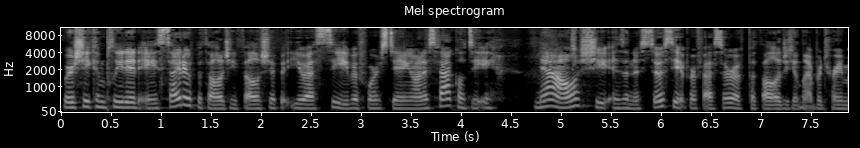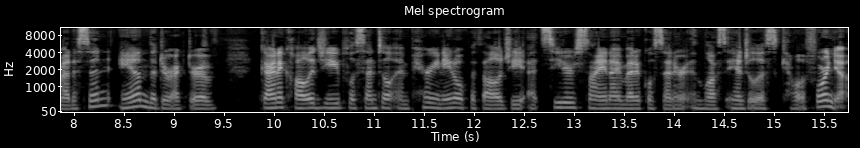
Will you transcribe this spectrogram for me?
where she completed a cytopathology fellowship at USC before staying on as faculty. Now she is an associate professor of pathology and laboratory medicine and the director of gynecology, placental, and perinatal pathology at Cedars Sinai Medical Center in Los Angeles, California.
